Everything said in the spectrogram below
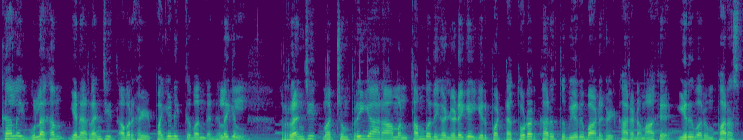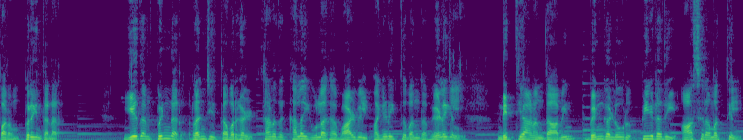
கலை உலகம் என ரஞ்சித் அவர்கள் பயணித்து வந்த நிலையில் ரஞ்சித் மற்றும் பிரியா ராமன் தம்பதிகளிடையே ஏற்பட்ட தொடர் கருத்து வேறுபாடுகள் காரணமாக இருவரும் பரஸ்பரம் பிரிந்தனர். இதன் பின்னர் ரஞ்சித் அவர்கள் தனது கலை உலக வாழ்வில் பயணித்து வந்த வேளையில் நித்யானந்தாவின் பெங்களூரு பீடதி ஆசிரமத்தில்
